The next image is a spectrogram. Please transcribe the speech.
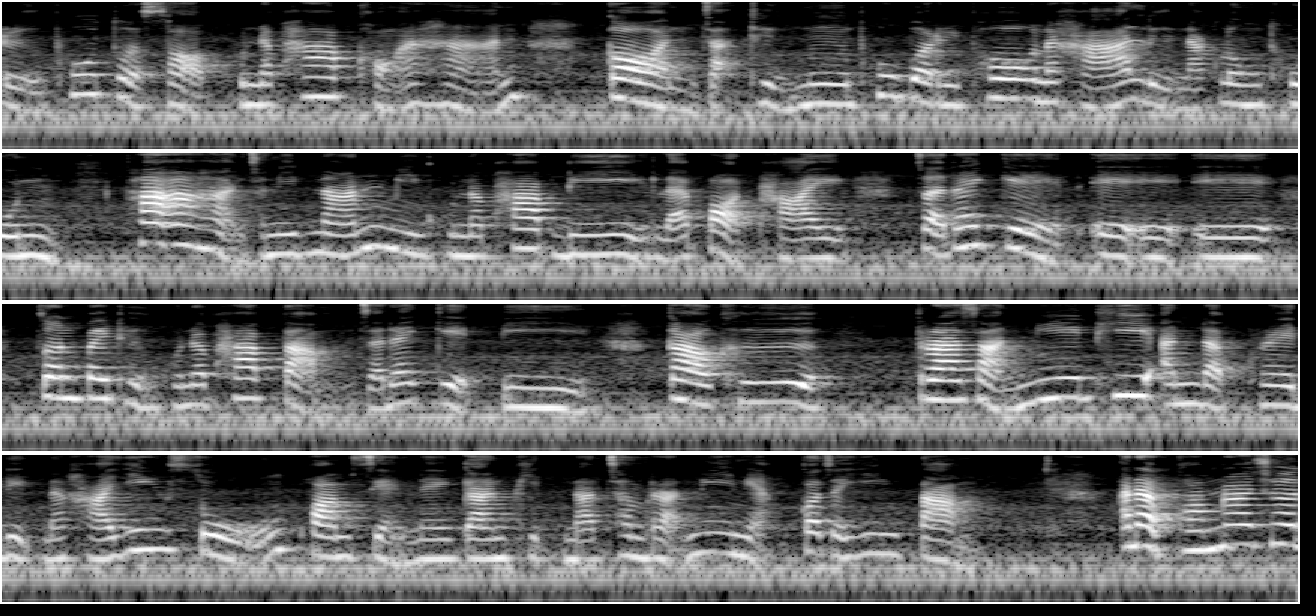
หรือผู้ตรวจสอบคุณภาพของอาหาร ก่อนจะถึงมือผู้บริโภคนะคะ หรือนักลงทุน ถ้าอาหารชนิดนั้นมีคุณภาพดีและปลอดภัย จะได้เกรด AAA จนไปถึงคุณภาพต่ำจะได้เกรด D กล่าวคือตราสารหนี้ที่อันดับเครดิตนะคะ ยิ่งสูงความเสี่ยงในการผิดนัดชำระหนี้เนี่ยก็จะยิ่งต่ำ อันดับความน่าเชื่อ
